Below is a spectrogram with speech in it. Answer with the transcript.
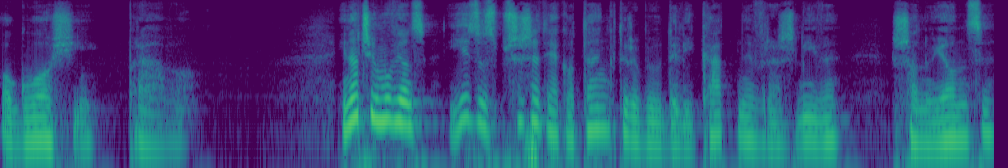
ogłosi prawo. Inaczej mówiąc, Jezus przyszedł jako ten, który był delikatny, wrażliwy, szanujący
